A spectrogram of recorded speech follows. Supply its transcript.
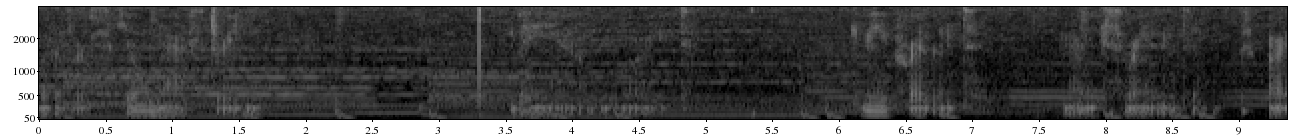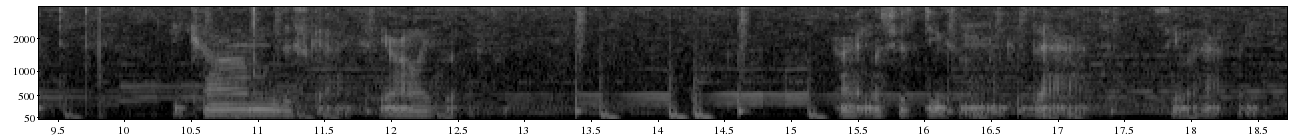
whatever, skill mastery. Bam, right. Give me a present. Nice random things. Alright. Become this guy, because you're always best one. Alright, let's just do something like that. See what happens.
